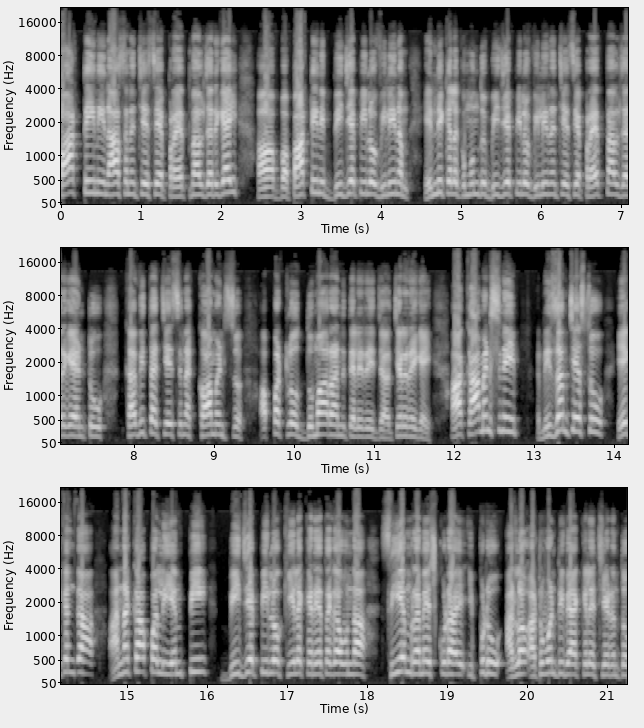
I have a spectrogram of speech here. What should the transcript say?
పార్టీని నాశనం చేసే ప్రయత్నాలు జరిగాయి. పార్టీని బీజేపీ బీజేపీలో విలీనం. ఎన్నికలకు ముందు బీజేపీలో విలీనం చేసే ప్రయత్నాలు జరిగాయంటూ కవిత చేసిన కామెంట్స్ అప్పట్లో దుమారాన్ని తెలియజే చెలరేగాయి. ఆ కామెంట్స్ని నిజం చేస్తూ ఏకంగా అనకాపల్లి ఎంపీ బీజేపీలో కీలక నేతగా ఉన్న సీఎం రమేష్ కూడా ఇప్పుడు అలా అటువంటి వ్యాఖ్యలే చేయడంతో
